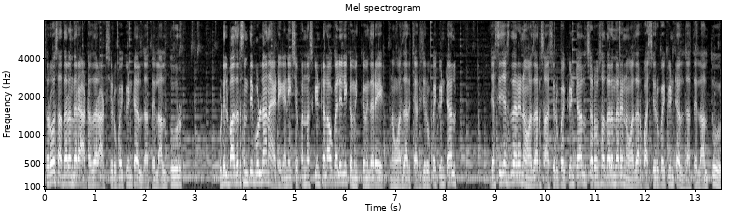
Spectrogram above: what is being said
सर्वसाधारण दर आहे आठ हजार आठशे रुपये क्विंटल जाते लालतूर. पुढील बाजार समिती बुलढाणा या ठिकाणी एकशे पन्नास क्विंटल अवकालेली कमीत कमी दर आहे नऊ हजार चारशे रुपये क्विंटल जास्तीत जास्त दर आहे नऊ हजार सहाशे रुपये क्विंटल सर्वसाधारण दर आहे नऊ हजार पाचशे रुपये क्विंटल जाते लालतूर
